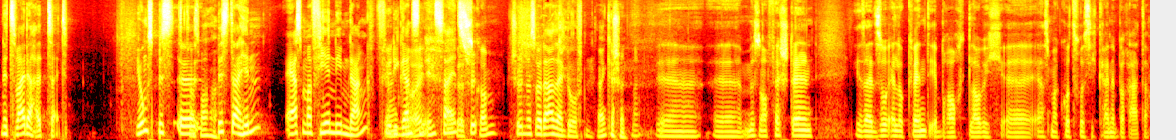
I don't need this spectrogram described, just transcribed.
eine zweite Halbzeit. Jungs, bis, äh, bis dahin erstmal vielen lieben Dank für Danke die ganzen euch Insights. Kommen. Schön, dass wir da sein durften. Dankeschön. Wir äh, müssen auch feststellen, ihr seid so eloquent, ihr braucht, glaube ich, äh, erstmal kurzfristig keine Berater.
